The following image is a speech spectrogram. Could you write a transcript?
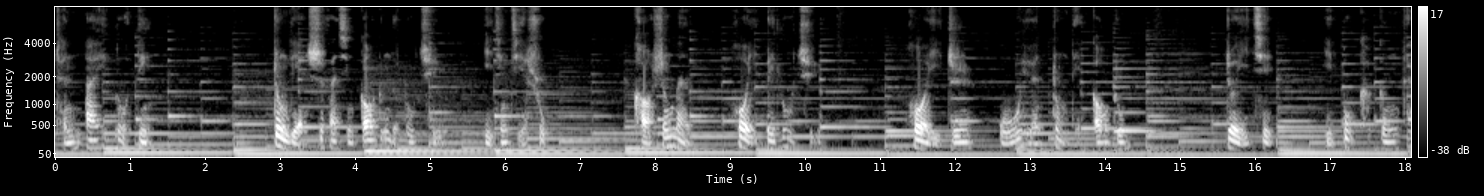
尘埃落定，重点示范性高中的录取已经结束，考生们或已被录取，或已知。无缘重点高中，这一切已不可更改。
